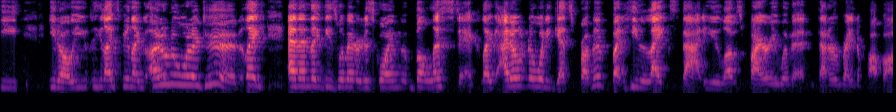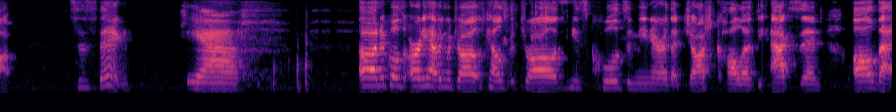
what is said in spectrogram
He you know, he, he likes being like, I don't know what I did. Like, and then like these women are just going ballistic. Like, I don't know what he gets from it, but he likes that. He loves fiery women that are ready to pop off. It's his thing. Yeah. Uh, Nicole's already having withdrawal, Kel's withdrawal. He's cool demeanor. That Josh call out the accent, all that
